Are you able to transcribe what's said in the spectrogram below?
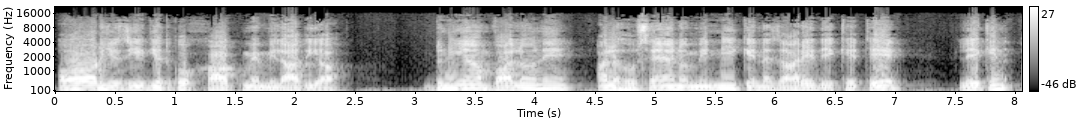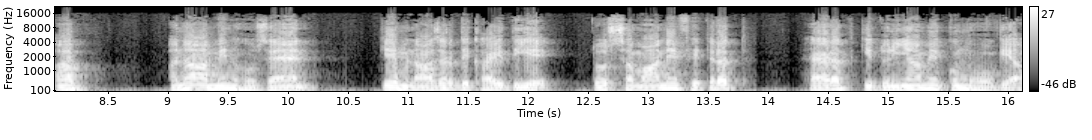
اور یزیدیت کو خاک میں ملا دیا۔ دنیا والوں نے الحسین و منی کے نظارے دیکھے تھے، لیکن اب انا من حسین کے مناظر دکھائی دیے تو سمان فطرت حیرت کی دنیا میں گم ہو گیا۔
